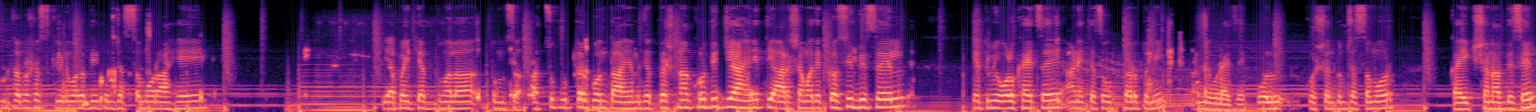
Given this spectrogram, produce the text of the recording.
पुढचा प्रश्न स्क्रीनवरती तुमच्यासमोर आहे. यापैकी आता तुम्हाला तुमचं अचूक उत्तर कोणतं आहे? म्हणजे प्रश्नाकृती जी आहे ती आरशामध्ये कशी दिसेल हे तुम्ही ओळखायचंय आणि त्याचं उत्तर तुम्ही निवडायचंय. पोल क्वेश्चन तुमच्यासमोर. काही क्षणात दिसेल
